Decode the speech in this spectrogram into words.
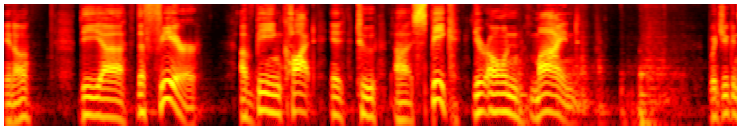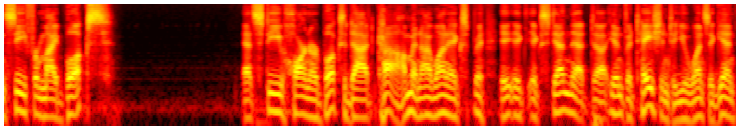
you know, the, uh, the fear of being caught to uh, speak your own mind, which you can see from my books at stevehornerbooks.com. And I want to exp- extend that uh, invitation to you once again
